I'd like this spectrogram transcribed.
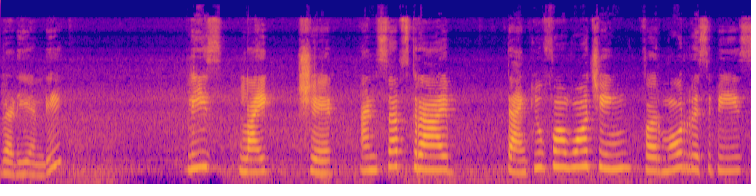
రెడీ అండి. Please like share and subscribe. Thank you for watching. For more recipes.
